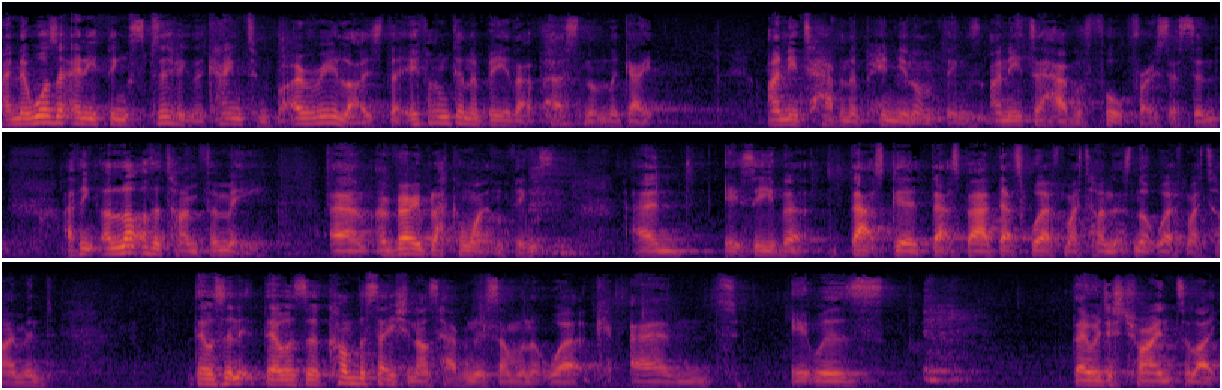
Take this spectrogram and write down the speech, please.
And there wasn't anything specific that came to me, but I realized that if I'm going to be that person on the gate, I need to have an opinion on things. I need to have a thought process. And I think a lot of the time for me, um, I'm very black and white on things and it's either that's good, that's bad, that's worth my time, that's not worth my time. And there was, an, there was a conversation I was having with someone at work, and it was, they were just trying to like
